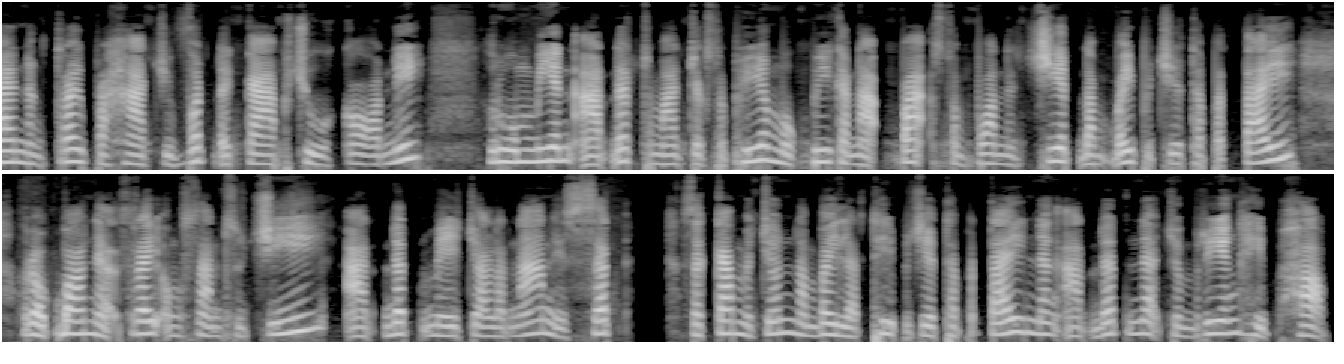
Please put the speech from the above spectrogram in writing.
ដែលនឹងត្រូវប្រហារជីវិតដោយការព្យួរកនេះរួមមានអតីតសមាជិកសភាមកពីគណៈបកសម្ព័ន្ធជាតិដើម្បីប្រជាធិបតេយ្យរបស់អ្នកស្រីអង្សានស៊ូជីអតីតមេចលនានិស្សិតសកម្មជនដើម្បីលទ្ធិប្រជាធិបតេយ្យនិងអតីតអ្នកចម្រៀង Hip Hop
